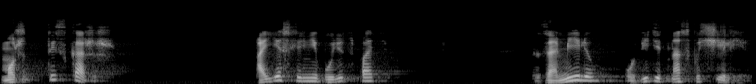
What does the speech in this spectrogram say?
Может, ты скажешь? А если не будет спать? За милю увидит нас в ущелье,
